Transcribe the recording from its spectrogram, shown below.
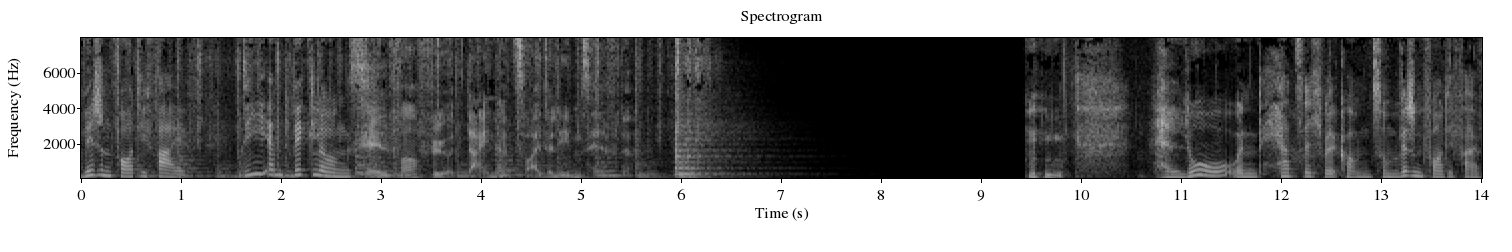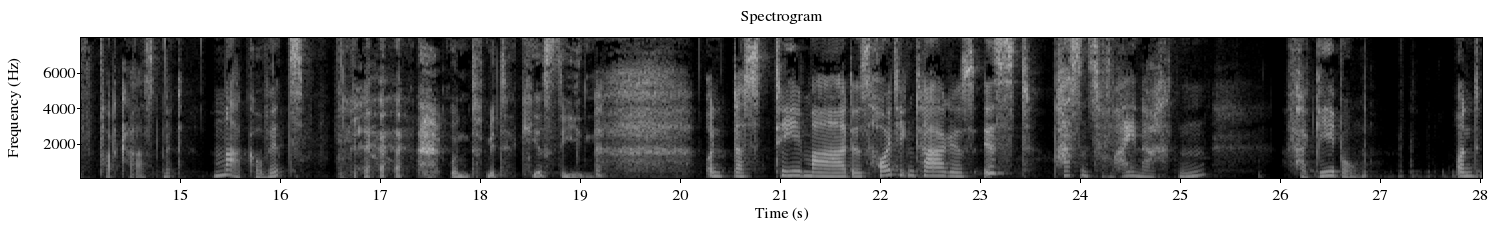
Vision 45, die Entwicklungs... Helfer für deine zweite Lebenshälfte. Hallo und herzlich willkommen zum Vision 45 Podcast mit Markowitz. und mit Kirstin. Und das Thema des heutigen Tages ist, passend zu Weihnachten, Vergebung. Und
